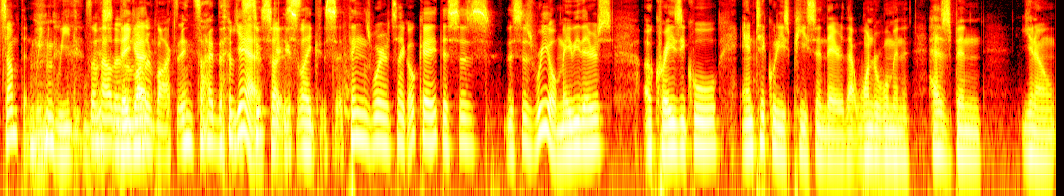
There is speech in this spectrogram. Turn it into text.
something. We we Somehow there's they a got mother box inside the yeah, so, suitcase. it's like s- things where it's like okay, this is this is real. Maybe there's a crazy cool antiquities piece in there that Wonder Woman has been, you know,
